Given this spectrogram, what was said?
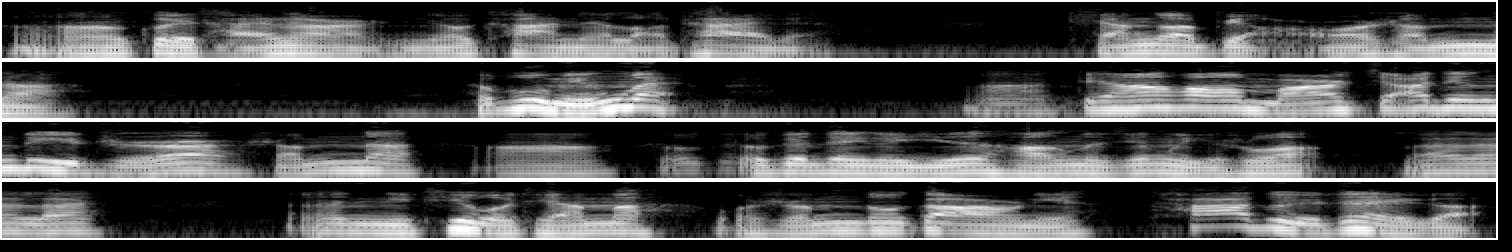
啊柜台那儿，你就看那老太太填个表啊什么的，她不明白，啊，电话号码、家庭地址什么的啊，都都跟那个银行的经理说，来来来，嗯，你替我填吧，我什么都告诉你。他对这个。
